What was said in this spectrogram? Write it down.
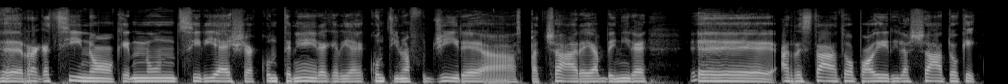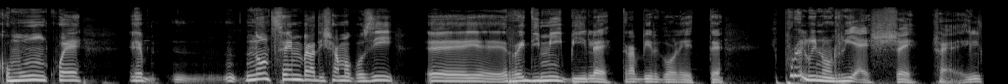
eh, ragazzino che non si riesce a contenere, che rie- continua a fuggire, a spacciare, a venire eh, arrestato, poi rilasciato, che comunque eh, non sembra, diciamo così, eh, redimibile, tra virgolette. Eppure lui non riesce, cioè il,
